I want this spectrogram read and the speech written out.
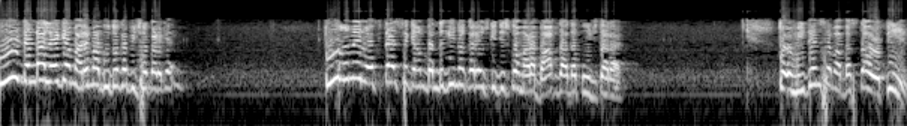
ہی ڈنڈا لے کے ہمارے معبودوں کے پیچھے پڑ گیا تو ہمیں روکتا ہے اس سے کہ ہم بندگی نہ کریں، اس کی جس کو ہمارا باپ، دادا پوجتا رہا ہے۔ تو امیدیں سے وابستہ ہوتی ہیں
